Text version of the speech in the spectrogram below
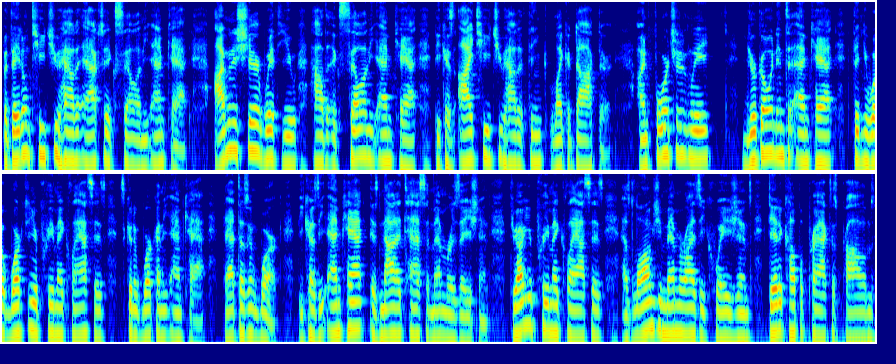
but they don't teach you how to actually excel on the MCAT. I'm going to share with you how to excel on the MCAT because I teach you how to think like a doctor. Unfortunately, you're going into MCAT thinking what worked in your pre-med classes is going to work on the MCAT. That doesn't work because the MCAT is not a test of memorization. Throughout your pre-med classes, as long as you memorize the equations, did a couple practice problems,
